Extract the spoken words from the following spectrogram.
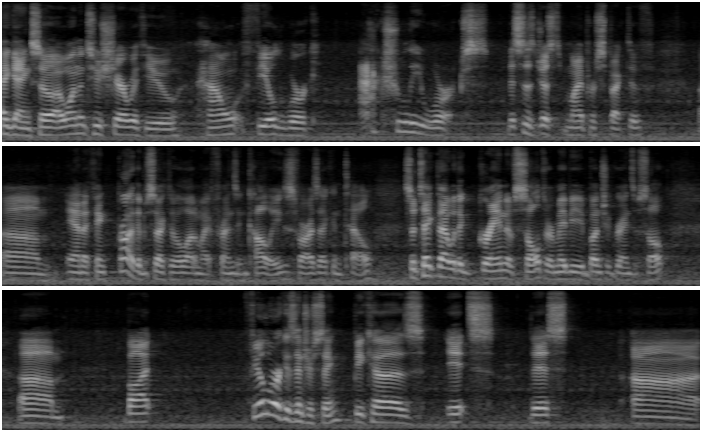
Hey gang, so I wanted to share with you how field work actually works. This is just my perspective, um, and I think probably the perspective of a lot of my friends and colleagues, as far as I can tell. So take that with a grain of salt, or maybe a bunch of grains of salt. Um, but field work is interesting because it's this, uh,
